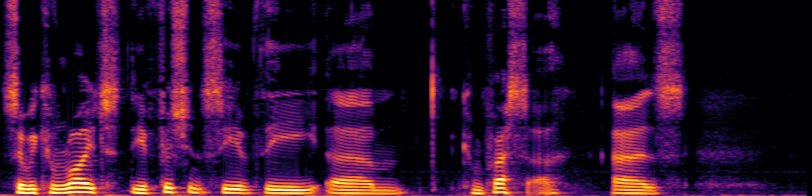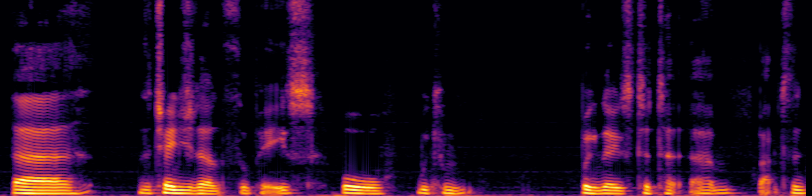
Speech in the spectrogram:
So we can write the efficiency of the um, compressor as uh, the change in enthalpies, or we can bring those to um, back to the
